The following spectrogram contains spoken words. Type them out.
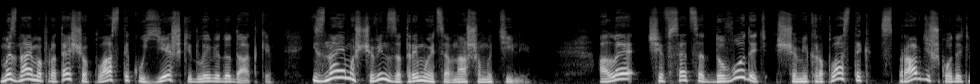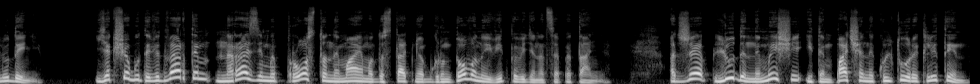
Ми знаємо про те, що в пластику є шкідливі додатки, і знаємо, що він затримується в нашому тілі. Але чи все це доводить, що мікропластик справді шкодить людині? Якщо бути відвертим, наразі ми просто не маємо достатньо обґрунтованої відповіді на це питання. Адже люди не миші і тим паче не культури клітин,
